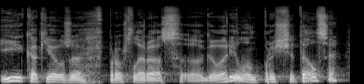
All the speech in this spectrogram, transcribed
И, как я уже в прошлый раз говорил, он просчитался –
